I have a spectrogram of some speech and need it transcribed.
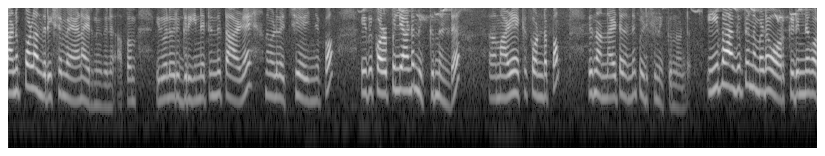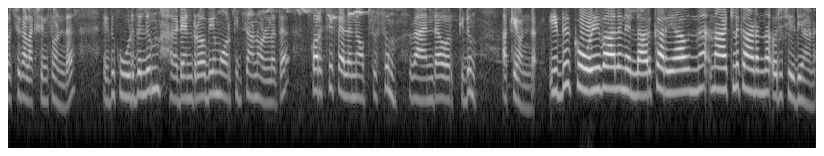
തണുപ്പുള്ള അന്തരീക്ഷം വേണമായിരുന്നു ഇതിന്. അപ്പം ഇതുപോലെ ഒരു ഗ്രീൻ നെറ്റിന്റെ താഴെ നമ്മൾ വെച്ച് കഴിഞ്ഞപ്പോൾ ഇത് കുഴപ്പമില്ലാണ്ട് നിൽക്കുന്നുണ്ട്. മഴയൊക്കെ കൊണ്ടപ്പം ഇത് നന്നായിട്ട് തന്നെ പിടിച്ചു നിൽക്കുന്നുണ്ട്. ഈ ഭാഗത്ത് നമ്മുടെ ഓർക്കിഡിന്റെ കുറച്ച് കളക്ഷൻസ് ഉണ്ട്. ഇത് കൂടുതലും ഡെൻഡ്രോബിയം ഓർക്കിഡ്സ് ആണ് ഉള്ളത്. കുറച്ച് ഫെലനോപ്സസും വാൻഡ ഓർക്കിഡും ഒക്കെ ഉണ്ട്. ഇത് കോഴിവാലൻ എല്ലാവർക്കും അറിയാവുന്ന നാട്ടിൽ കാണുന്ന ഒരു ചെടിയാണ്.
